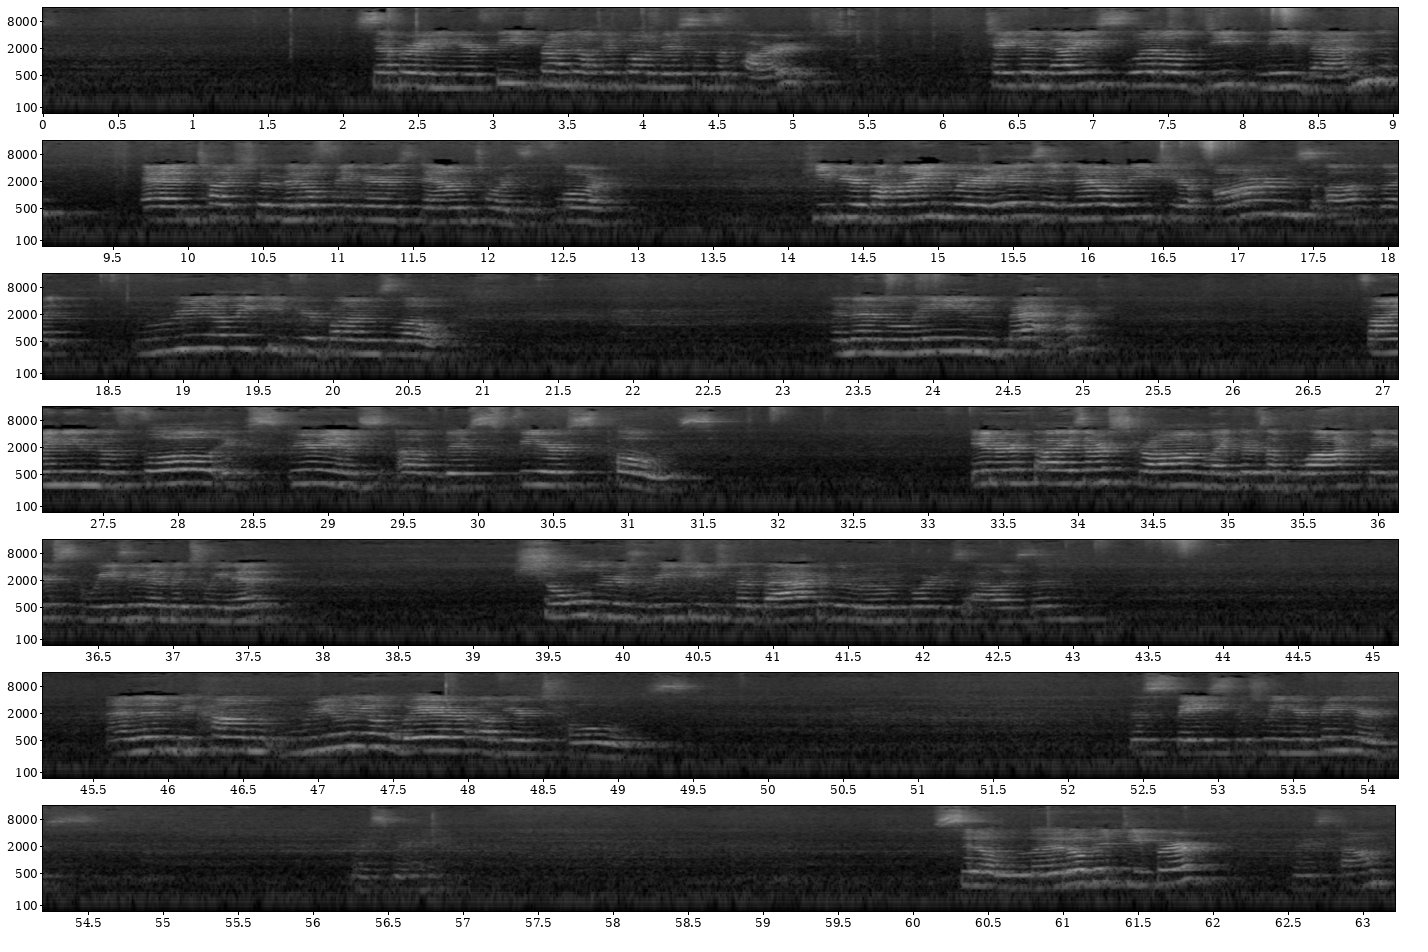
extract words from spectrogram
Separating your feet frontal hip bone distance apart. Take a nice little deep knee bend and touch the middle fingers down towards the floor. Keep your behind where it is and now reach your arms up, but really keep your buns low. And then lean back, finding the full experience of this fierce pose. Inner thighs are strong, like there's a block that you're squeezing in between it. Shoulders reaching to the back of the room, gorgeous Allison and then become really aware of your toes. The space between your fingers. Nice, Mary. Sit a little bit deeper. Nice, Tom.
